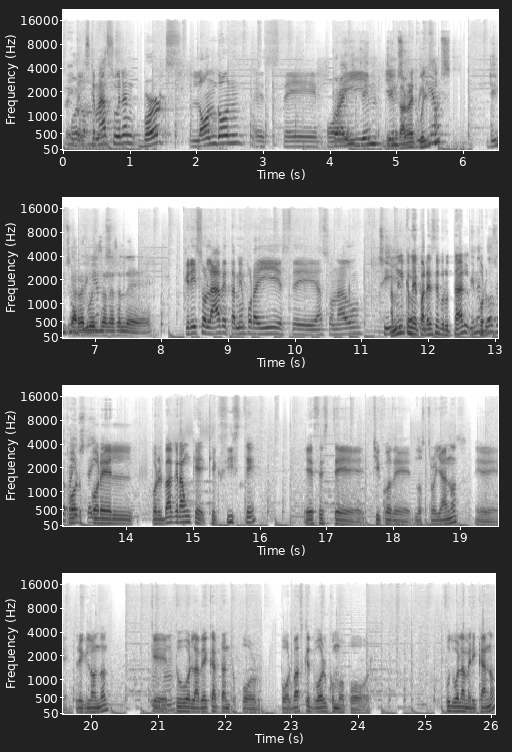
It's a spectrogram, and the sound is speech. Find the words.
Drake De los que más suenan, Burks, London, este, por, Por ahí, James, ¿Y Jameson Garrett Williams. Jameson Garrett Williams. Wilson es el de. Chris Olave también por ahí este, ha sonado. Sí, A mí el que me parece brutal por el, por el background que, que existe es este chico de los troyanos, eh, Drake London, que tuvo la beca tanto por, por básquetbol como por fútbol americano.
